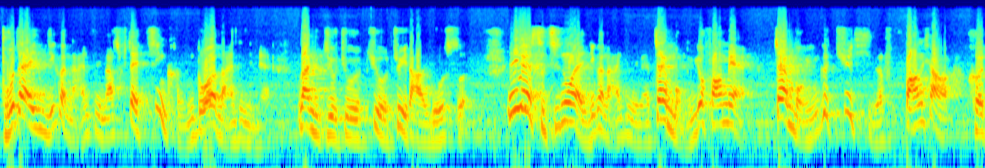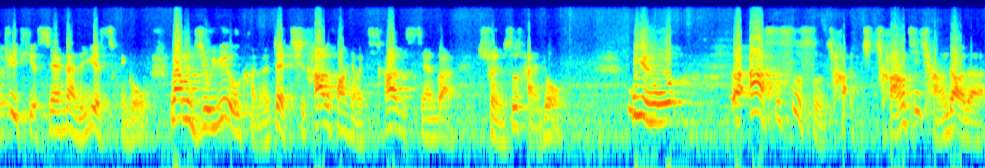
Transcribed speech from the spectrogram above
不在一个篮子里面，是在尽可能多的篮子里面，那你就就具有最大的优势。越是集中在一个篮子里面，在某一个方面，在某一个具体的方向和具体的时间段的越是成功，那么你就越有可能在其他的方向、其他的时间段损失惨重。例如，呃，二十四史长长期强调的。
